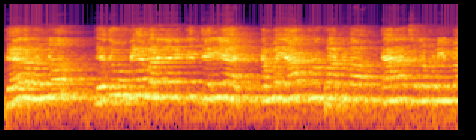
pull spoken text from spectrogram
வேற ஒண்ணும் எதுவுமே மனிதனுக்கு தெரியாது. நம்ம யார் குளிப்பாட்டுவா? யாராவது சொல்ல முடியுமா?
